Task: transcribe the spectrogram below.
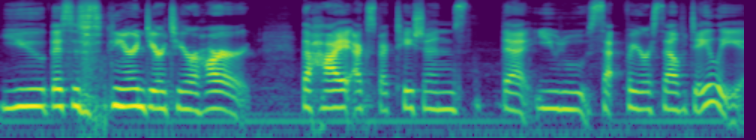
you this is near and dear to your heart. The high expectations that you set for yourself daily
